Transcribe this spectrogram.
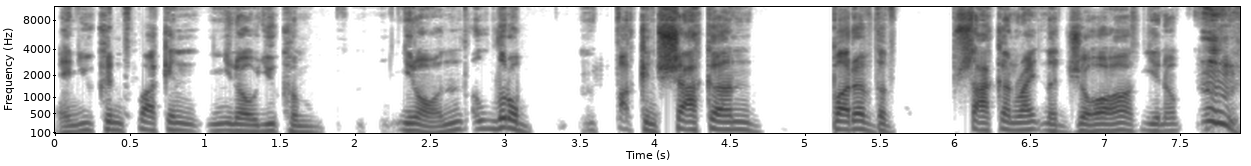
and you can fucking, you know, you can, you know, a little fucking shotgun butt of the shotgun right in the jaw. You know,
